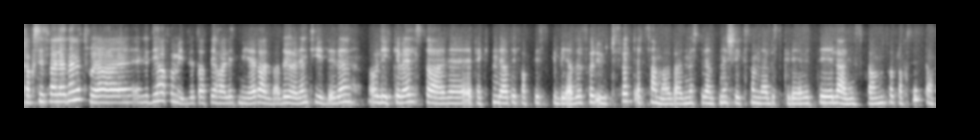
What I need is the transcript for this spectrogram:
praksisveilederne tror jeg, de har formidlet at de har litt mer arbeid å gjøre enn tidligere. og Likevel så er effekten det at de faktisk bedre får utført et samarbeid med studentene slik som det er beskrevet i læringsplanen for praksis. Da.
